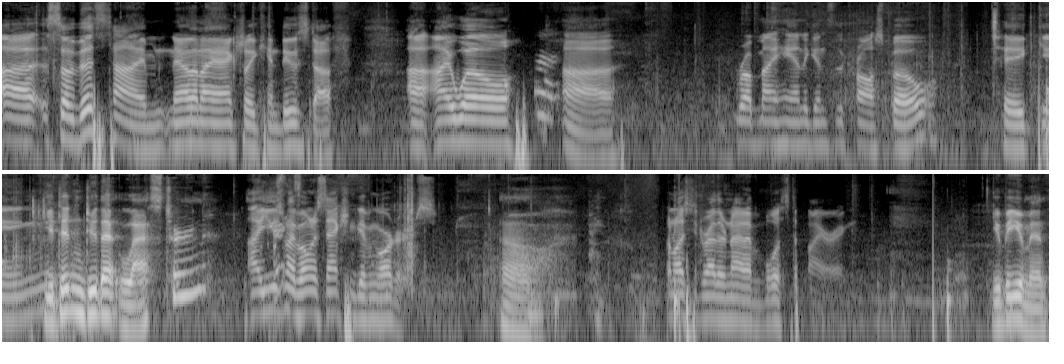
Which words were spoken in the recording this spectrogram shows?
Uh, so this time, now that I actually can do stuff, uh, I will uh, rub my hand against the crossbow, taking. You didn't do that last turn? I use my bonus action giving orders, Oh. unless you'd rather not have a ballista firing. You be you, man.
